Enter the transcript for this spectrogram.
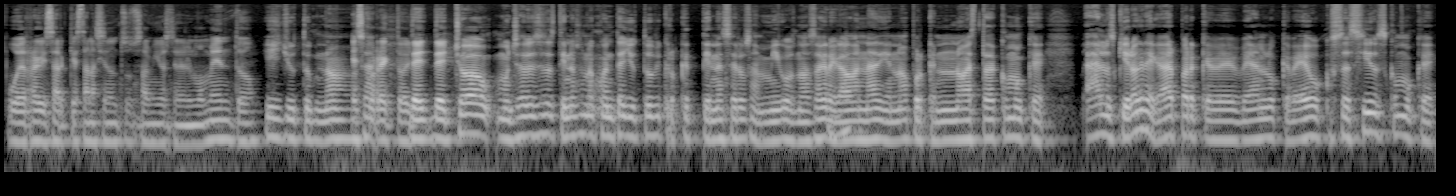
puedes revisar qué están haciendo tus amigos en el momento. Y YouTube no. Es correcto. De, de, hecho, muchas veces tienes una cuenta de YouTube y creo que tienes ceros amigos, no has agregado a nadie, ¿no? Porque no está como que, ah, los quiero agregar para que vean lo que veo, cosas así. Es como que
